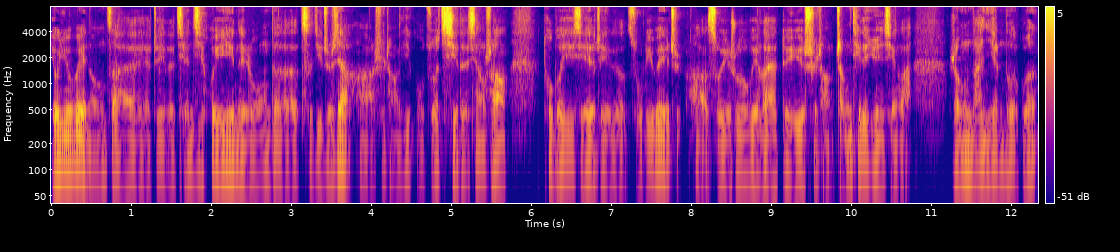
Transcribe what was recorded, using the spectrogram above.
由于未能在这个前期会议内容的刺激之下啊，市场一鼓作气的向上突破一些这个阻力位置啊，所以说未来对于市场整体的运行啊，仍难言乐观。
